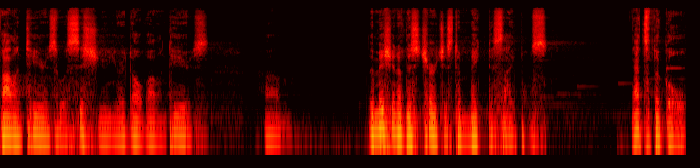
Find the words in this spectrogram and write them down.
volunteers who assist you, your adult volunteers. Um, the mission of this church is to make disciples. That's the goal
